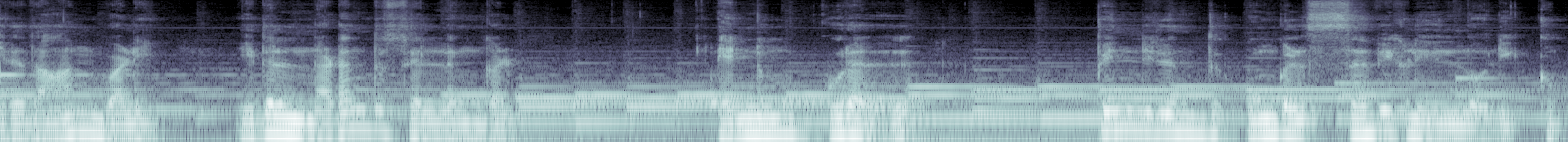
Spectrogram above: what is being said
இதுதான் வழி இதில் நடந்து செல்லுங்கள் என்னும் குரல் பின்னிருந்து உங்கள் செவிகளில் ஒலிக்கும்.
